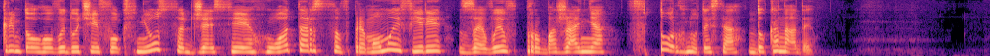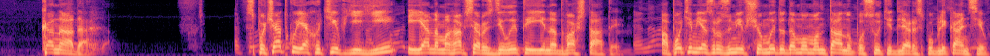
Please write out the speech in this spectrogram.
Крім того, ведучий Fox News Джесі Уотерс в прямому ефірі заявив про бажання вторгнутися до Канади. Канада. Спочатку я хотів її, і я намагався розділити її на два штати. А потім я зрозумів, що ми додамо Монтану по суті для республіканців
